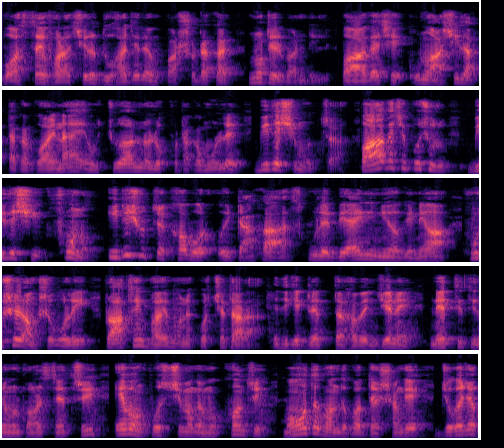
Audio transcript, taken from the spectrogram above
বস্তায় ভরা ছিল দু হাজার এবং পাঁচশো টাকার নোটের বান্ডিল। পাওয়া গেছে উনআশি লাখ টাকার গয়না এবং চুয়ান্ন লক্ষ টাকা মূল্যের বিদেশি মুদ্রা। পাওয়া গেছে প্রচুর বিদেশি ফোনও। ইডি সূত্রে খবর, ওই টাকা স্কুলে বেআইনি নিয়োগে নেওয়া ঘুষের অংশ বলেই প্রাথমিকভাবে মনে করছে তারা। এদিকে গ্রেপ্তার হবেন জেনে নেত্রী তৃণমূল কংগ্রেস নেত্রী এবং পশ্চিমবঙ্গের মুখ্যমন্ত্রী মমতা বন্দ্যোপাধ্যায়ের সঙ্গে যোগাযোগ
